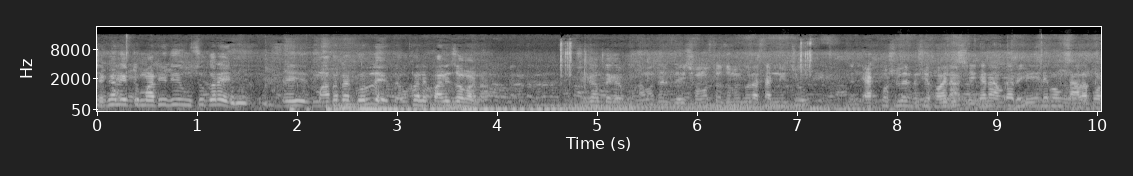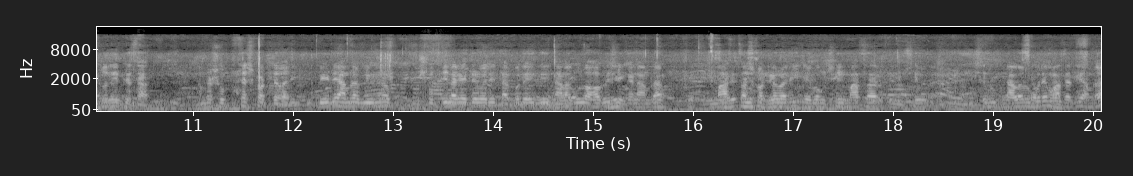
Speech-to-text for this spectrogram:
সেখানে একটু মাটি দিয়ে উঁচু করে এই মাথাটা করলে তা ওখানে পানি জমে না। সেখান থেকে আমাদের যে সমস্ত জমিগুলো স্যার নিচু এক ফসলের বেশি হয় না। সেখানে আমরা ঋণ এবং নালা পদ্ধতিতে স্যার আমরা সবজি চাষ করতে পারি। বেডে আমরা বিভিন্ন সবজি লাগাইতে পারি তারপরে যে নালাগুলো হবে সেখানে আমরা মাছ চাষ করতে পারি এবং সেই মাথার সেই নালার উপরে মাথা দিয়ে আমরা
